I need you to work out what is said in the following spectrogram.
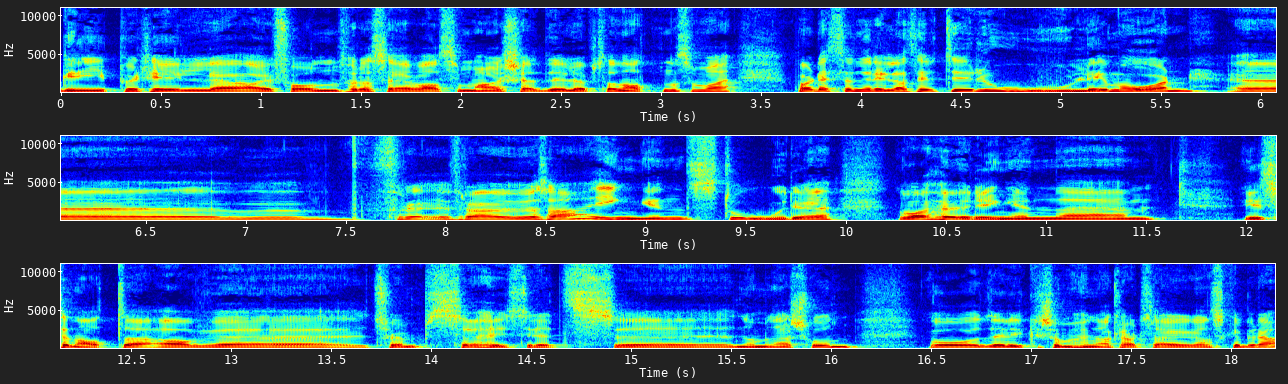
griper til iPhonen for å se hva som har skjedd i løpet av natten, så var, var dette en relativt rolig morgen eh, fra, fra, USA. Ingen store Det var høringen eh, i Senatet av Trumps høyesterettsnominasjon, og det virker som hun har klart seg ganske bra.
